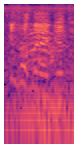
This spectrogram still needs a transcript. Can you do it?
은 찍기 전에 얘기해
